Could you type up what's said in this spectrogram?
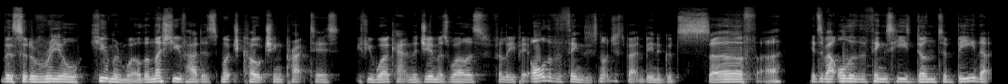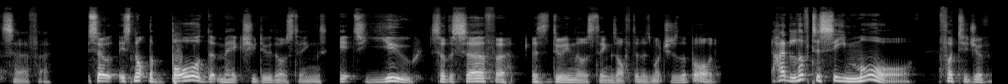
the sort of real human world, unless you've had as much coaching practice, if you work out in the gym as well as Felipe, all of the things, it's not just about being a good surfer. It's about all of the things he's done to be that surfer. So it's not the board that makes you do those things. It's you. So the surfer is doing those things often as much as the board. I'd love to see more footage of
